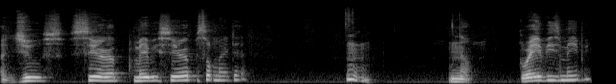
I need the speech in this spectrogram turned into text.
a juice, syrup, maybe syrup or something like that? No. Gravies, maybe?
